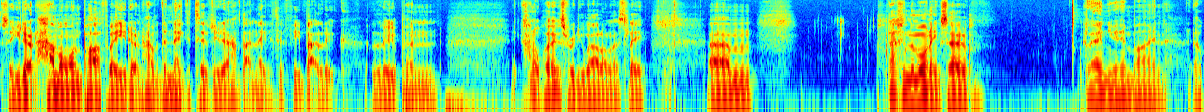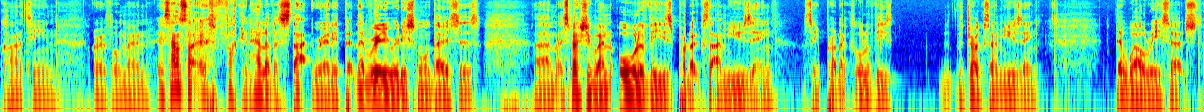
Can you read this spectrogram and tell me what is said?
So you don't hammer one pathway, you don't have the negatives, you don't have that negative feedback loop, loop and it kind of works really well, honestly. Um, that's in the morning. So Clen yohimbine, L-carnitine, growth hormone. It sounds like a fucking hell of a stack, really, but they're really, really small doses. Um, especially when all of these products that I'm using, I say products, all of these the drugs that I'm using, they're well researched.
